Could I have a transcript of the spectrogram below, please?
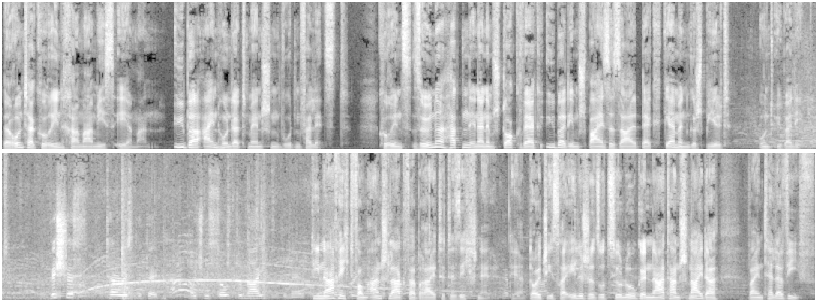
darunter Corinne Hamamis Ehemann. Über 100 Menschen wurden verletzt. Corins Söhne hatten in einem Stockwerk über dem Speisesaal Backgammon gespielt und überlebt. Die Nachricht vom Anschlag verbreitete sich schnell. Der deutsch-israelische Soziologe Nathan Schneider war in Tel Aviv,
